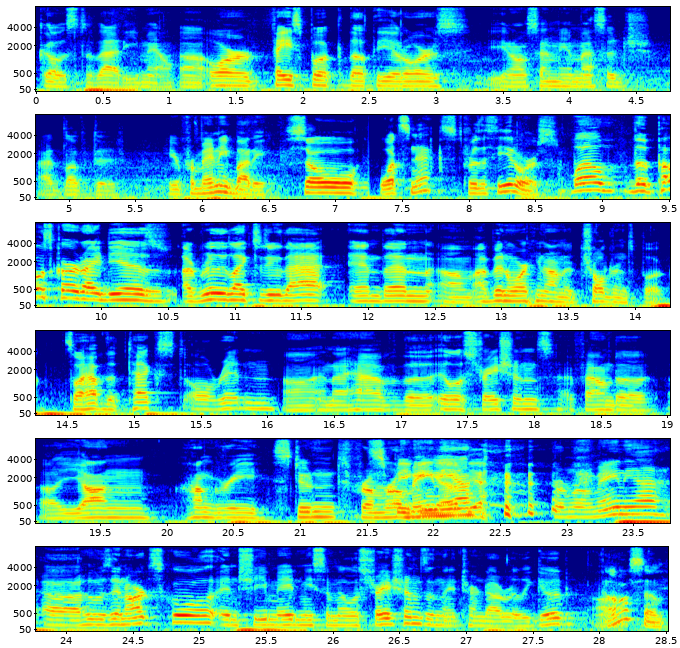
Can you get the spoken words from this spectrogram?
goes to that email. Uh, or Facebook, the Theodores, you know, send me a message. I'd love to hear from anybody. So, what's next for the Theodores? Well, the postcard idea is I'd really like to do that, and then um, I've been working on a children's book. So I have the text all written, uh, and I have the illustrations. I found a, a young, hungry student from Speaking Romania, of, yeah. from Romania, uh, who was in art school, and she made me some illustrations, and they turned out really good. Um, Awesome.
